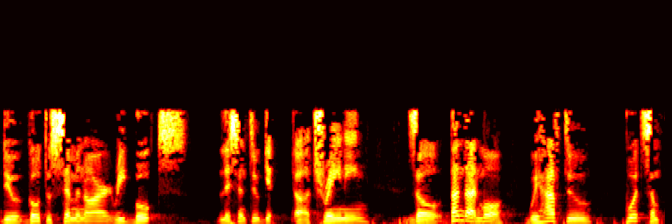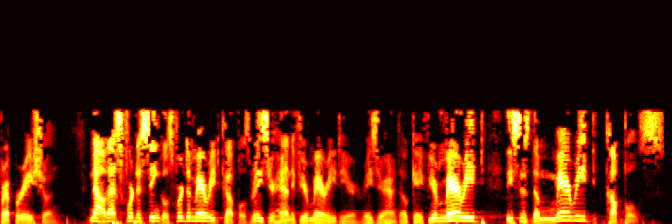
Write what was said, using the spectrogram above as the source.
Do you go to seminar, read books, listen to, get uh, training? So, tandaan mo, we have to put some preparation. Now, that's for the singles. For the married couples, raise your hand if you're married here. Raise your hand. Okay, if you're married, this is the married couples.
